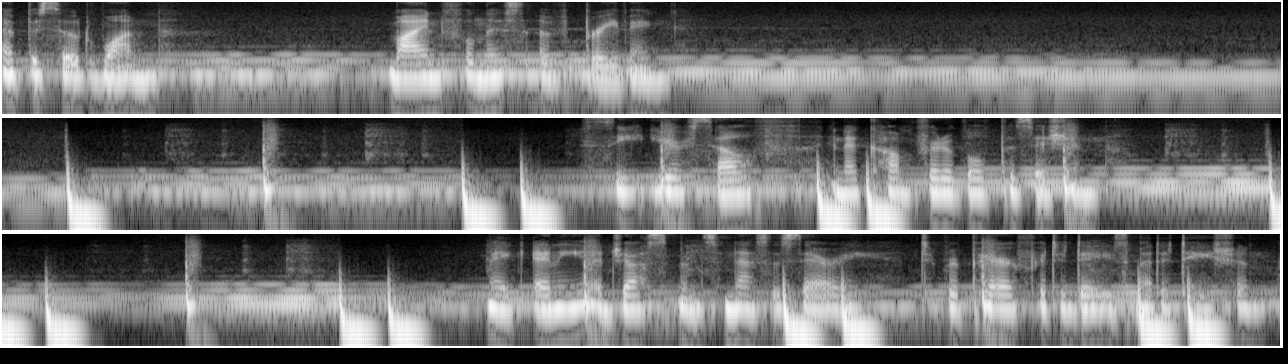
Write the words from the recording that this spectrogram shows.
Episode 1 Mindfulness of Breathing. Seat yourself in a comfortable position. Make any adjustments necessary to prepare for today's meditation.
